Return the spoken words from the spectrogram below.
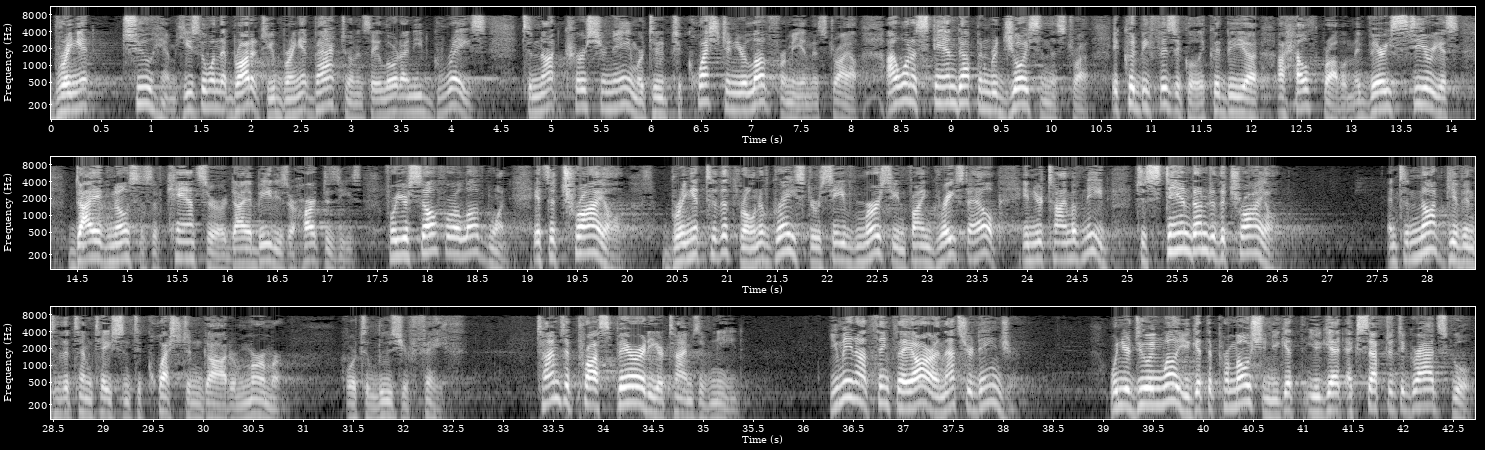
Bring it to him. He's the one that brought it to you. Bring it back to him and say, Lord, I need grace to not curse your name or to, to question your love for me in this trial. I want to stand up and rejoice in this trial. It could be physical. It could be a, a health problem, a very serious diagnosis of cancer or diabetes or heart disease for yourself or a loved one. It's a trial. Bring it to the throne of grace to receive mercy and find grace to help in your time of need. To stand under the trial and to not give in to the temptation to question God or murmur or to lose your faith. Times of prosperity are times of need. You may not think they are, and that's your danger. When you're doing well, you get the promotion, you get, you get accepted to grad school,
